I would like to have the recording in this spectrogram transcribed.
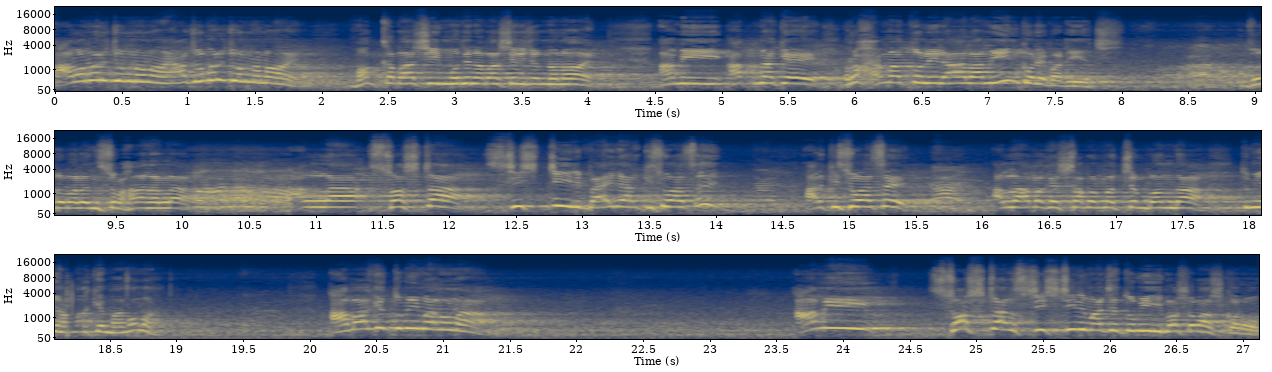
আরবের জন্য নয় আজমের জন্য নয় মক্কাবাসী মদিনাবাসীর জন্য নয় আমি আপনাকে রহমাতুল্লিল আলামিন করে পাঠিয়েছি। জোরে বলেন সুবহান আল্লাহ আল্লাহ স্রষ্টা সৃষ্টির বাইরে আর কিছু আছে? আর কিছু আছে? আল্লাহ আমাকে সাবর মাচ্ছেন বন্দা তুমি আমাকে মানো না? আমাকে তুমি মানো না। আমি স্রষ্টার সৃষ্টির মাঝে তুমি বসবাস করো।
